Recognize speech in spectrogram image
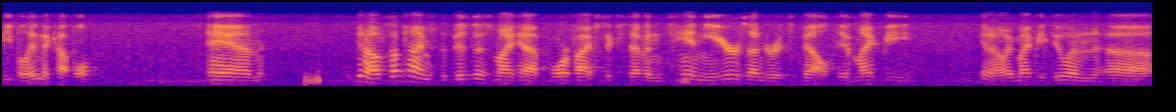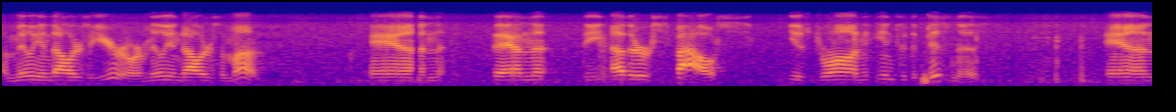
people in the couple, and you know sometimes the business might have four, five, six, seven, ten years under its belt. It might be, you know, it might be doing uh, a million dollars a year or a million dollars a month, and then the other spouse is drawn into the business and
